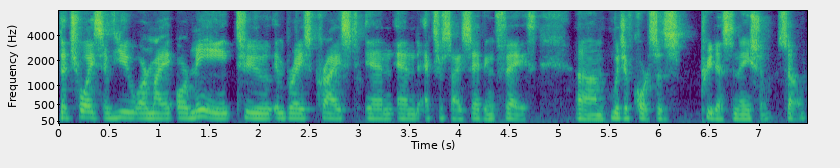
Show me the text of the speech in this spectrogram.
the choice of you or my or me to embrace Christ and and exercise saving faith, um, which of course is predestination. So,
